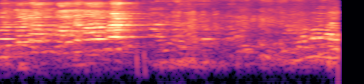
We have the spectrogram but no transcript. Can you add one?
बसायला माझ्या नावावर बाबा काय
